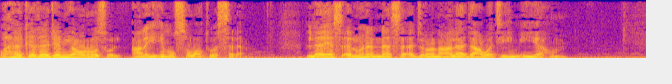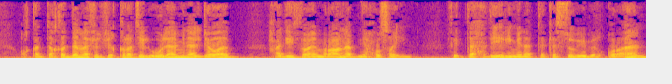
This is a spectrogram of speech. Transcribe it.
وهكذا جميع الرسل عليهم الصلاة والسلام. لا يسألون الناس أجرا على دعوتهم إياهم. وقد تقدم في الفقرة الأولى من الجواب حديث عمران بن حسين في التحذير من التكسب بالقرآن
